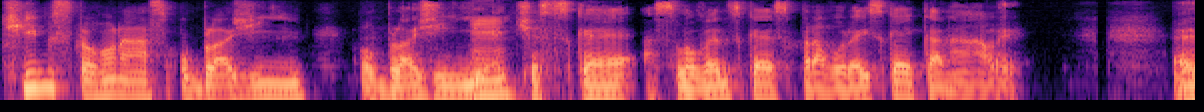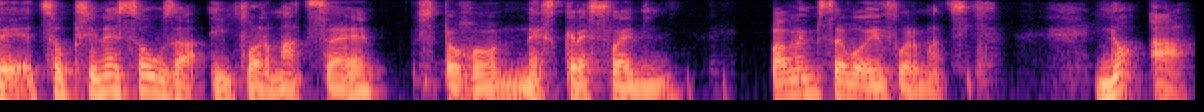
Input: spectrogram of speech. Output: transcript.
čím z toho nás oblaží, oblaží hmm. české a slovenské spravodajské kanály Eh, co přinesou za informace z toho neskreslený. Bavím se o informacích. No a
